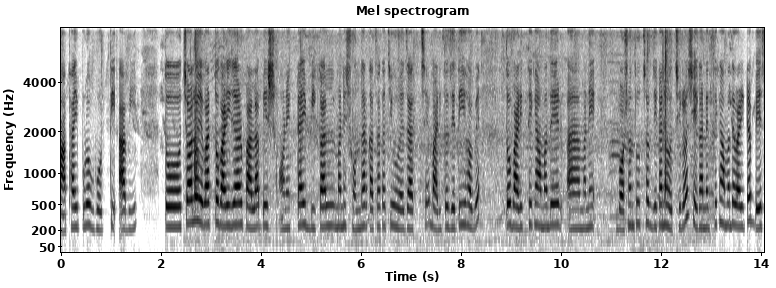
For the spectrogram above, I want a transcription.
মাথায় পুরো ভর্তি আবির। তো চলো এবার তো বাড়ি যাওয়ার পালা। বেশ অনেকটাই বিকাল মানে সন্ধ্যার কাছাকাছি হয়ে যাচ্ছে। বাড়ি তো যেতেই হবে। তো বাড়ির থেকে আমাদের মানে বসন্ত উৎসব যেখানে হচ্ছিল সেখানের থেকে আমাদের বাড়িটা বেশ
